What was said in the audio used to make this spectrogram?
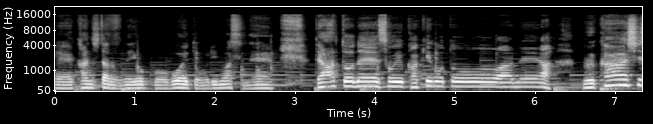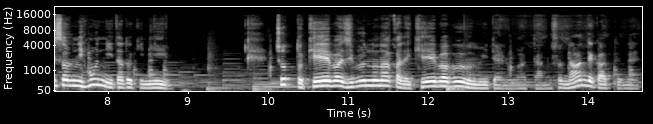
えー、感じたのをね、よく覚えておりますね。で、あとね、そういう掛け事はね、あ、昔、その日本にいた時に、ちょっと競馬、自分の中で競馬ブームみたいのがあって、あのそれなんでかっていうね、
